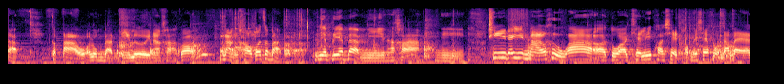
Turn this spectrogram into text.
แบบกระเป๋าอารมณ์แบบนี้เลยนะคะ ก็หนังเขาก็จะแบบ เรียบๆแบบนี้นะคะนี่ที่ได้ยินมาก็คือว่าตัว Kelly p a r c h e t เขาไม่ใช่โคต้าแบ็ก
